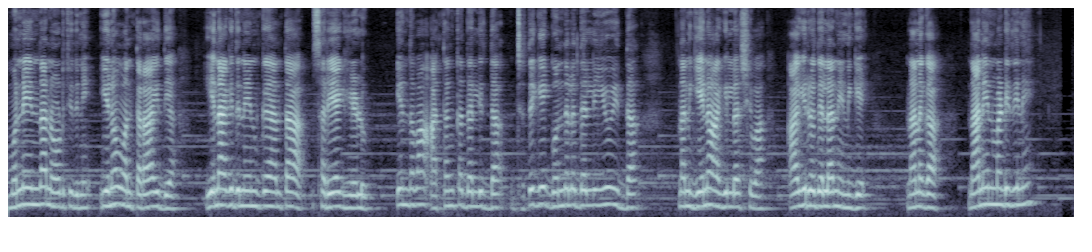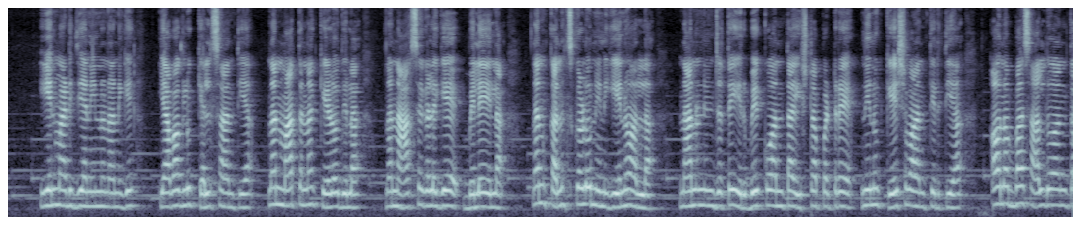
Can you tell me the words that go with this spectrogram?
ಮೊನ್ನೆಯಿಂದ ನೋಡ್ತಿದ್ದೀನಿ ಏನೋ ಒಂಥರ ಇದೆಯಾ? ಏನಾಗಿದೆ ನಿನಗೆ ಅಂತ ಸರಿಯಾಗಿ ಹೇಳು ಎಂದವ ಆತಂಕದಲ್ಲಿದ್ದ. ಜೊತೆಗೆ ಗೊಂದಲದಲ್ಲಿಯೂ ಇದ್ದ. ನನಗೇನೂ ಆಗಿಲ್ಲ ಶಿವ. ಆಗಿರೋದೆಲ್ಲ ನಿನಗೆ. ನನಗ ನಾನೇನು ಮಾಡಿದ್ದೀನಿ? ಏನು ಮಾಡಿದ್ಯಾ ನೀನು ನನಗೆ? ಯಾವಾಗಲೂ ಕೆಲಸ ಅಂತೀಯ? ನನ್ನ ಮಾತನ್ನು ಕೇಳೋದಿಲ್ಲ. ನನ್ನ ಆಸೆಗಳಿಗೆ ಬೆಲೆ ಇಲ್ಲ. ನನ್ನ ಕನಸುಗಳು ನಿನಗೇನೂ ಅಲ್ಲ. ನಾನು ನಿನ್ನ ಜೊತೆ ಇರಬೇಕು ಅಂತ ಇಷ್ಟಪಟ್ಟರೆ ನೀನು ಕೇಶವ ಅಂತಿರ್ತೀಯ. ಅವನೊಬ್ಬ ಸಾಲದು ಅಂತ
